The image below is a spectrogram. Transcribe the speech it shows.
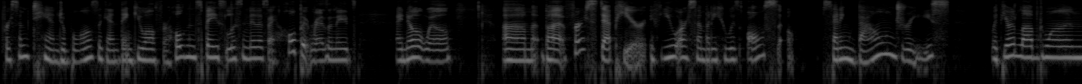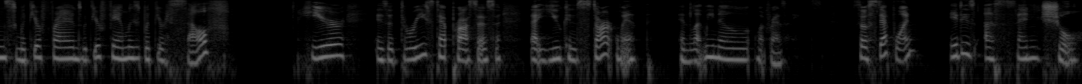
for some tangibles. Again, thank you all for holding space, listening to this. I hope it resonates. I know it will. Um, but first step here, if you are somebody who is also setting boundaries with your loved ones, with your friends, with your families, with yourself. Here is a three step process that you can start with and let me know what resonates. So, step one, it is essential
